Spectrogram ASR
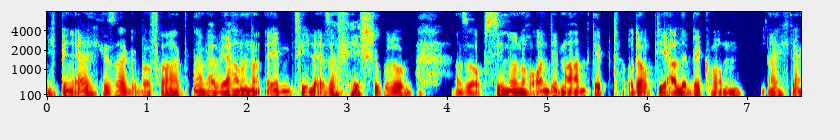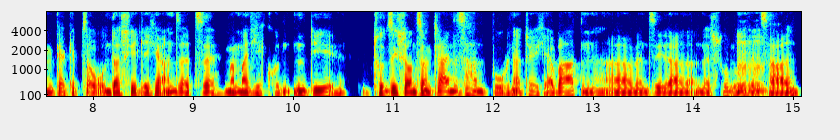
Ich bin ehrlich gesagt überfragt, ne? weil wir haben eben viele SAP-Schulungen. Also ob es die nur noch on demand gibt oder ob die alle bekommen. Ich denke, da gibt es auch unterschiedliche Ansätze. Manche Kunden, die tun sich schon so ein kleines Handbuch natürlich erwarten, äh, wenn sie da eine Schulung mhm. bezahlen.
